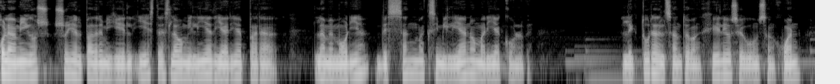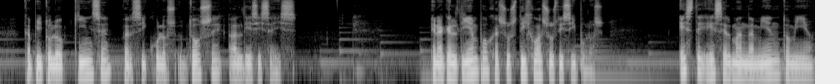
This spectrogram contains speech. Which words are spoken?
Hola amigos, soy el Padre Miguel y esta es la homilía diaria para la memoria de San Maximiliano María Colbe. Lectura del Santo Evangelio según San Juan, capítulo 15, versículos 12 al 16. En aquel tiempo Jesús dijo a sus discípulos, Este es el mandamiento mío,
